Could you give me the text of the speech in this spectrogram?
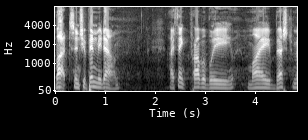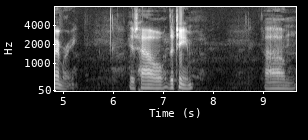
But since you pinned me down, I think probably my best memory is how the team um,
